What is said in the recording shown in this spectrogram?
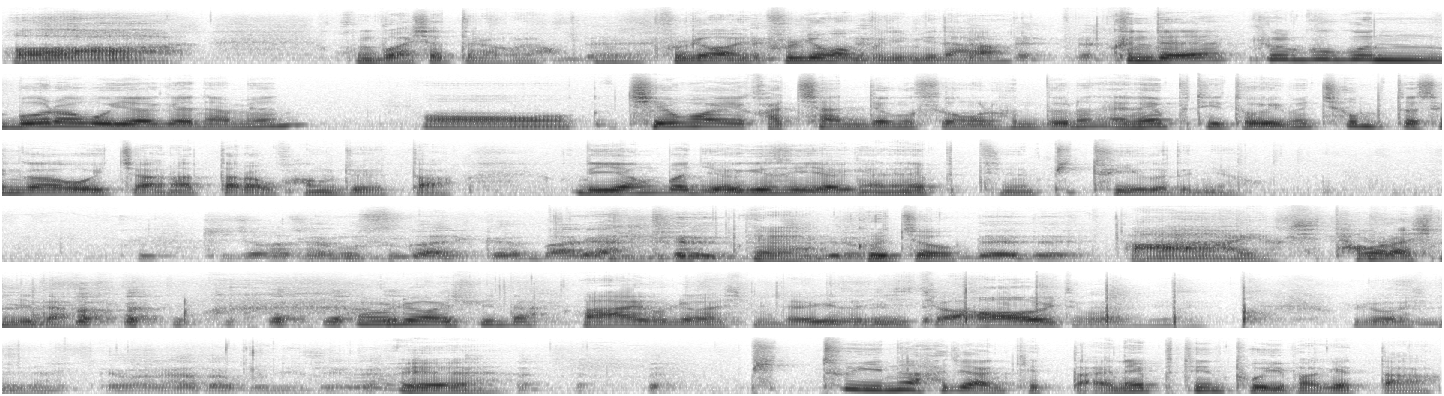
와, 공부하셨더라고요. 훌륭한, 훌륭한 분입니다. 근데 결국은 뭐라고 이야기하냐면, 어, 재화의 가치 안정성을 흔드는 NFT 도입은 처음부터 생각하고 있지 않았다라고 강조했다. 근데 이 양반이 여기서 이야기하는 NFT는 P2E거든요. 그 기자가 잘못 쓴 거 아닐까요? 말이 안 되는데 네. 그렇죠. 네네. 아, 역시 탁월하십니다. 아, 훌륭하십니다. 아, 훌륭하십니다. 여기서 이, 아우, 정말. 훌륭하십니다. 선생님이 대화를 하다 보니 제가 예. P2E는 하지 않겠다. NFT는 도입하겠다.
